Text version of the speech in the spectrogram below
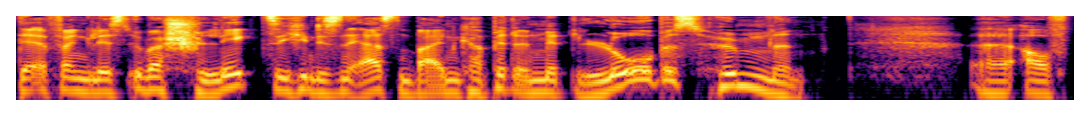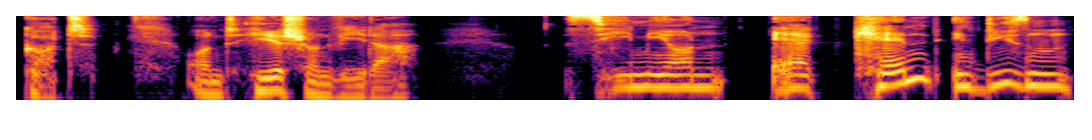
der Evangelist, überschlägt sich in diesen ersten beiden Kapiteln mit Lobeshymnen äh, auf Gott. Und hier schon wieder. Simeon erkennt in diesem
